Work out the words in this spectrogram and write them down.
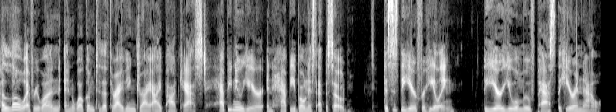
Hello, everyone, and welcome to the Thriving Dry Eye podcast. Happy New Year and happy bonus episode. This is the year for healing, the year you will move past the here and now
